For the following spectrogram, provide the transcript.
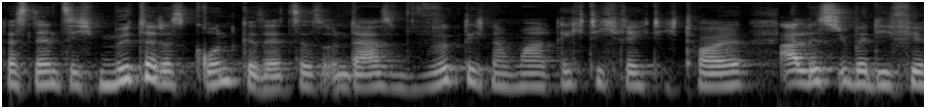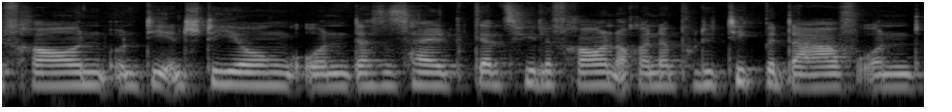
Das nennt sich Mütter des Grundgesetzes und da ist wirklich noch mal richtig, richtig toll. Alles über die vier Frauen und die Entstehung und dass es halt ganz viele Frauen auch in der Politik bedarf und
